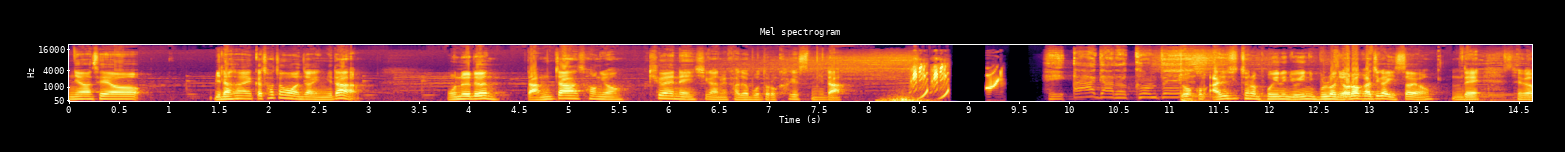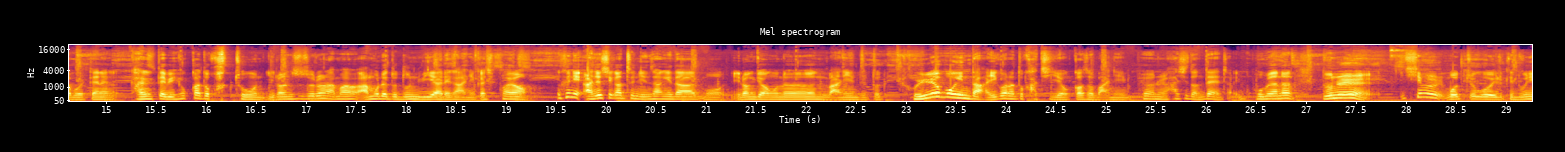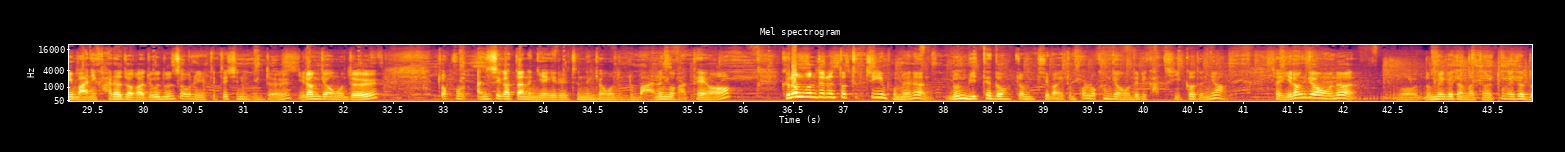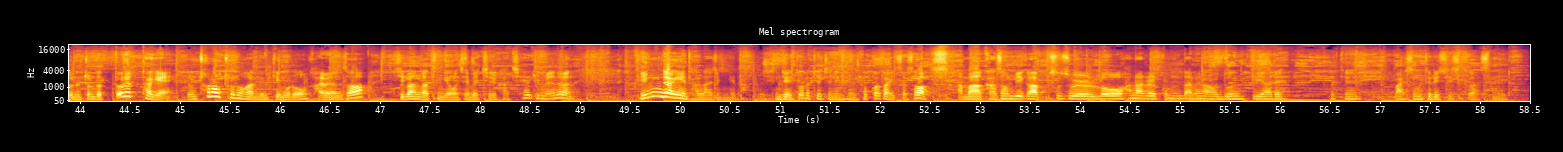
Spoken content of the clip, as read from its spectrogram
안녕하세요. 미나성형외과 차정원 원장입니다. 오늘은 남자 성형 Q&A 시간을 가져보도록 하겠습니다. 조금 아저씨처럼 보이는 요인이 물론 여러 가지가 있어요. 근데 제가 볼 때는 가격 대비 효과도 확 좋은 이런 수술은 아마 아무래도 눈 위아래가 아닐까 싶어요. 흔히 아저씨 같은 인상이다 뭐 이런 경우는 많이들 또 졸려 보인다 이거랑 또 같이 엮어서 많이 표현을 하시던데 자, 보면은 눈을 힘을 못 주고 이렇게 눈이 많이 가려져 가지고 눈썹으로 이렇게 뜨시는 분들 이런 경우들 조금 아저씨 같다는 얘기를 듣는 경우들도 많은 것 같아요. 그런 분들은 또 특징이 보면은 눈 밑에도 좀 지방이 좀 볼록한 경우들이 같이 있거든요. 자, 이런 경우는 뭐 눈매 교정 같은 걸 통해서 눈을 좀 더 또렷하게 좀 초롱초롱한 느낌으로 가면서 지방 같은 경우 재배치를 같이 해주면은 굉장히 달라집니다. 굉장히 또렷해지는 그런 효과가 있어서 아마 가성비가 수술로 하나를 꼽는다면 눈 위아래 그렇게 말씀을 드릴 수 있을 것 같습니다.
